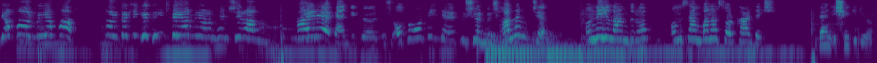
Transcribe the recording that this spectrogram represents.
Yapar mı yapar? Karıdaki gözü hiç beğenmiyorum hemşire hanım. Hayri efendi görmüş, otomobilde öpüşürmüş hanımcığım. O ne yılandır o? Onu sen bana sor kardeş. Ben işe gidiyorum.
